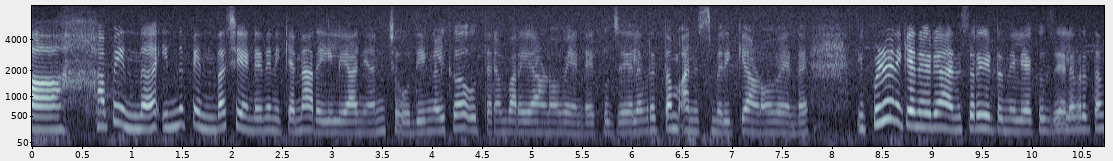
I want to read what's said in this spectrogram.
അപ്പോൾ ഇന്ന് ഇന്നിപ്പോൾ എന്താ ചെയ്യേണ്ടതെന്ന് എനിക്ക് തന്നെ അറിയില്ല. ഞാൻ ചോദ്യങ്ങൾക്ക് ഉത്തരം പറയുകയാണോ വേണ്ടേ? കുചേലവൃത്തം അനുസ്മരിക്കുകയാണോ വേണ്ടേ? ഇപ്പോഴും എനിക്ക് തന്നെ ഒരു ആൻസർ കിട്ടുന്നില്ല. കുചേലവൃത്തം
